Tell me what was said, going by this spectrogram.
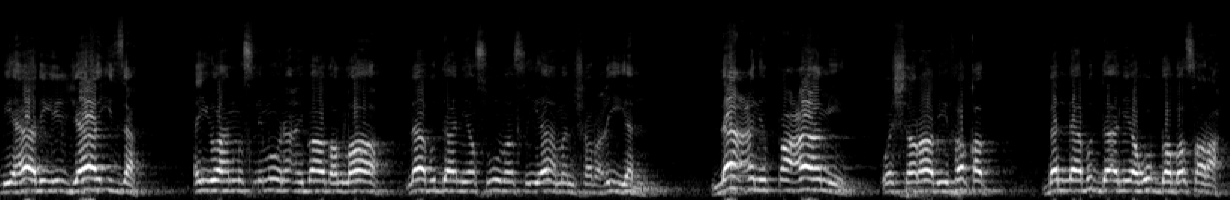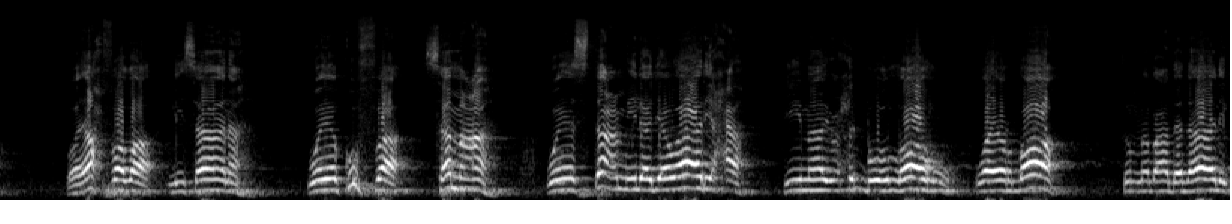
بهذه الجائزة أيها المسلمون عباد الله لا بد أن يصوم صياما شرعيا لا عن الطعام والشراب فقط بل لا بد أن يغض بصره ويحفظ لسانه ويكف سمعه ويستعمل جوارحه فيما يحبه الله ويرضاه. ثم بعد ذلك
